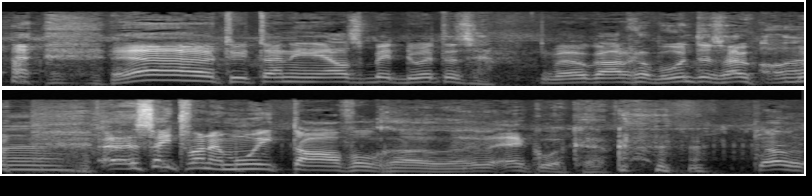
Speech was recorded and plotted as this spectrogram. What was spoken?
ja, toe tannie Elsbet dood is, wou ek haar gewoontes hou. Uh, sy het van 'n mooi tafel gehou, eh, ek ook. So,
